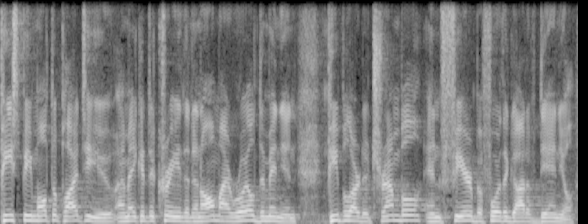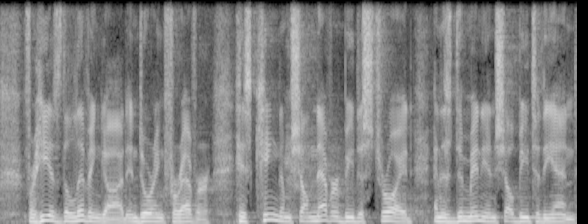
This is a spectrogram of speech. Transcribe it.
Peace be multiplied to you. I make a decree that in all my royal dominion, people are to tremble and fear before the God of Daniel, for he is the living God, enduring forever. His kingdom shall never be destroyed, and his dominion shall be to the end.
